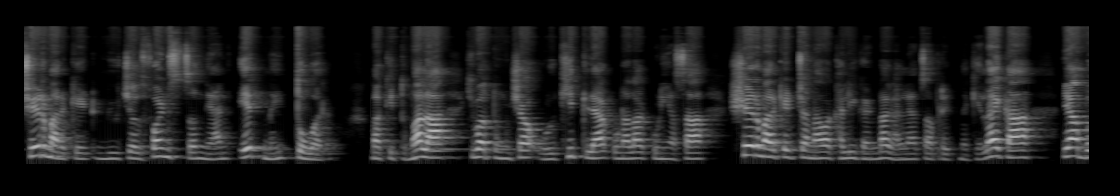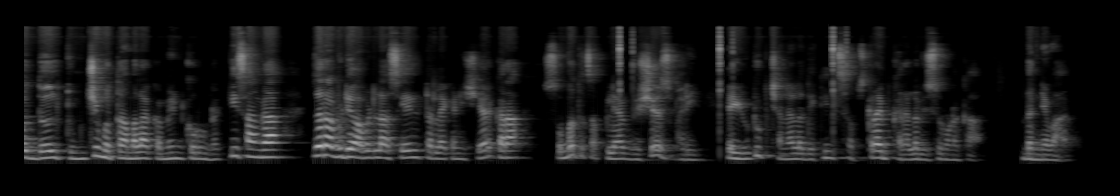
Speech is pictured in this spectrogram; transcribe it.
शेअर मार्केट म्युच्युअल फंड्सचं ज्ञान येत नाही तोवर. बाकी तुम्हाला किंवा तुमच्या ओळखीतल्या कुणाला कुणी असा शेअर मार्केटच्या नावाखाली गंडा घालण्याचा प्रयत्न केलाय का? याबद्दल तुमची मतं आम्हाला कमेंट करून नक्की सांगा. जर हा व्हिडिओ आवडला असेल तर लाईक आणि शेअर करा. सोबतच आपल्या विशेष भरी या यूट्यूब चॅनलला देखील सबस्क्राईब करायला विसरू नका. धन्यवाद.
